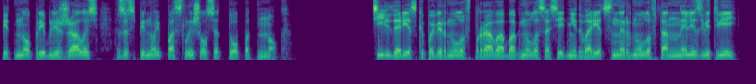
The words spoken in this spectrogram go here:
Пятно приближалось, за спиной послышался топот ног. Тильда резко повернула вправо, обогнула соседний дворец, нырнула в тоннель из ветвей,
